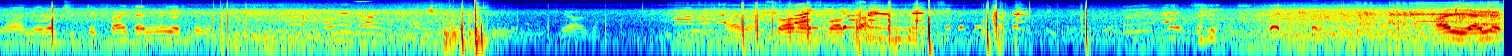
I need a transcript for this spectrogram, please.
şu an yola çıktık. Şu an kendimi gösteriyor. O ne zaman? Aynen şu an asfaltta. Hadi gel.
